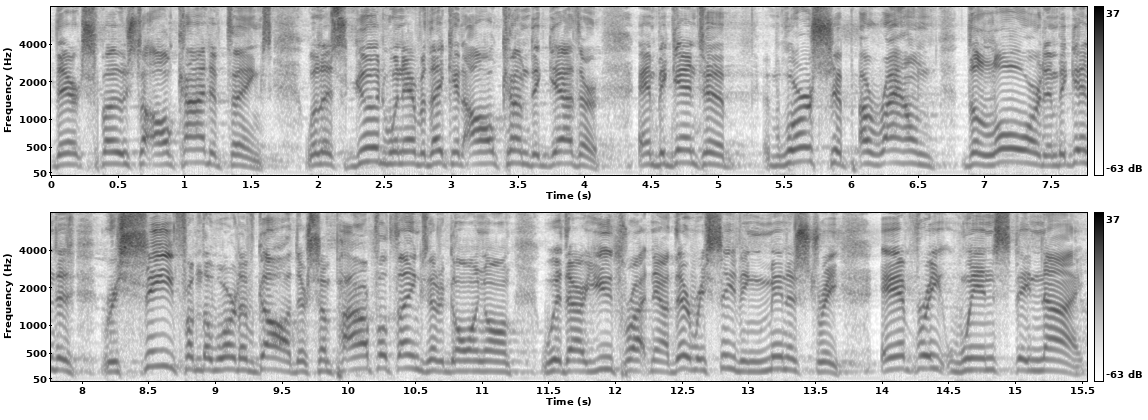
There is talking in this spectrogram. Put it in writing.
they're exposed to all kind of things. Well, it's good whenever they can all come together and begin to worship around the Lord and begin to receive from the Word of God. There's some powerful things that are going on with our youth right now. They're receiving ministry every Wednesday night.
